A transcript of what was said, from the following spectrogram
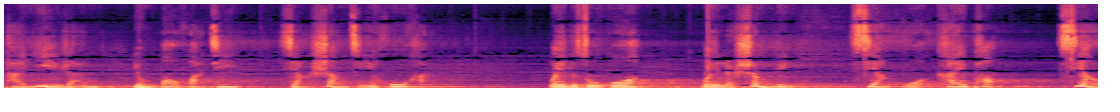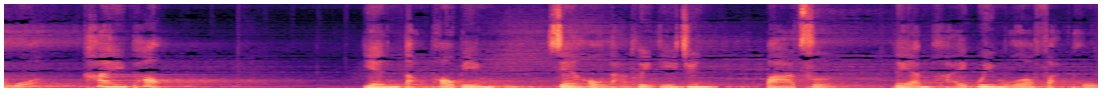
他毅然用爆话机向上级呼喊：“为了祖国，为了胜利，向我开炮！向我开炮！”引导炮兵，先后打退敌军八次，连排规模反扑，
